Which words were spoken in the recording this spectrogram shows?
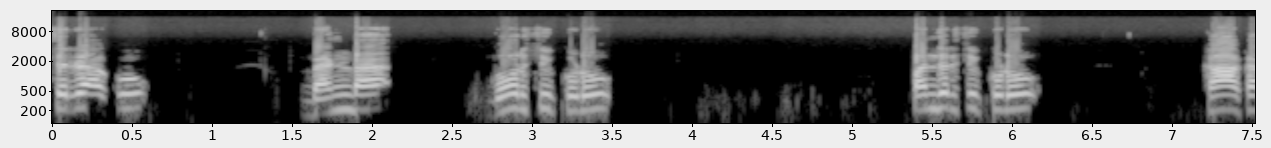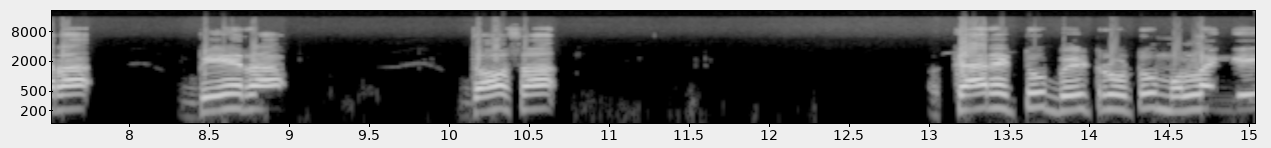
సిర్రాకు బెండ గోరు చిక్కుడు పందిరి చిక్కుడు కాకర బీర దోస క్యారెట్ బీట్రూటు ముల్లంగి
